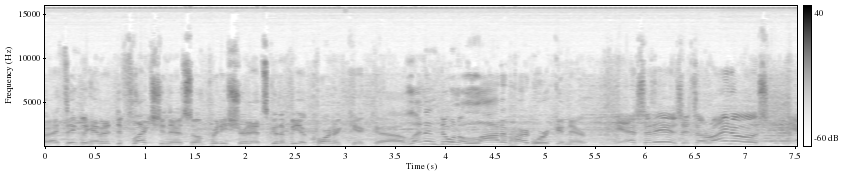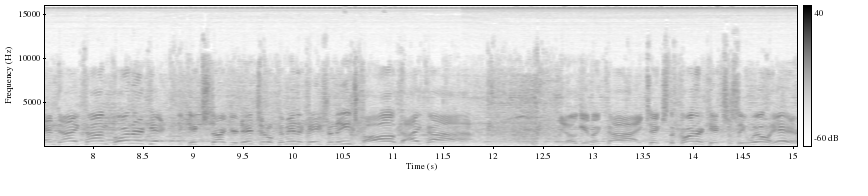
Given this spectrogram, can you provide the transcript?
But I think we have a deflection there, so I'm pretty sure that's going to be a corner kick. Uh, Lenin doing a lot of hard work in there. Yes, it is. It's a Rhinos and Dicom corner kick. To kickstart your digital communication needs, call Dicom. Yogi Mackay takes the corner kicks as he will here.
